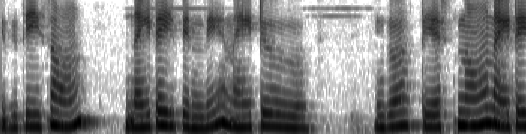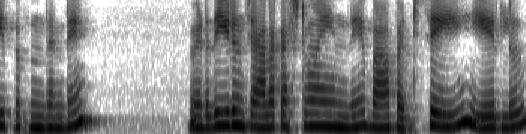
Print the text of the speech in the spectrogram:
ఇది తీసాం. నైట్ అయిపోయింది. నైట్ ఇంకో తీస్తున్నాము. నైట్ అయిపోతుందండి. విడదీయడం చాలా కష్టమైంది. బాగా పట్టిసేయి ఏర్లు.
